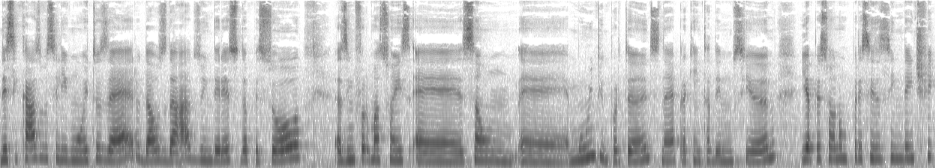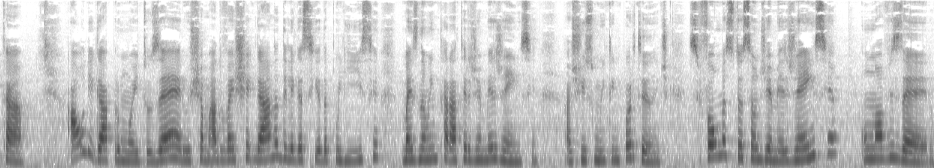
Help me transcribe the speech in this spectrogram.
Nesse caso, você liga um 80, dá os dados, o endereço da pessoa, as informações é, são é, muito importantes né, para quem está denunciando e a pessoa não precisa se identificar. Ao ligar para um 80, o chamado vai chegar na delegacia da polícia, mas não em caráter de emergência. Acho isso muito importante. Se for uma situação de emergência, 190.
